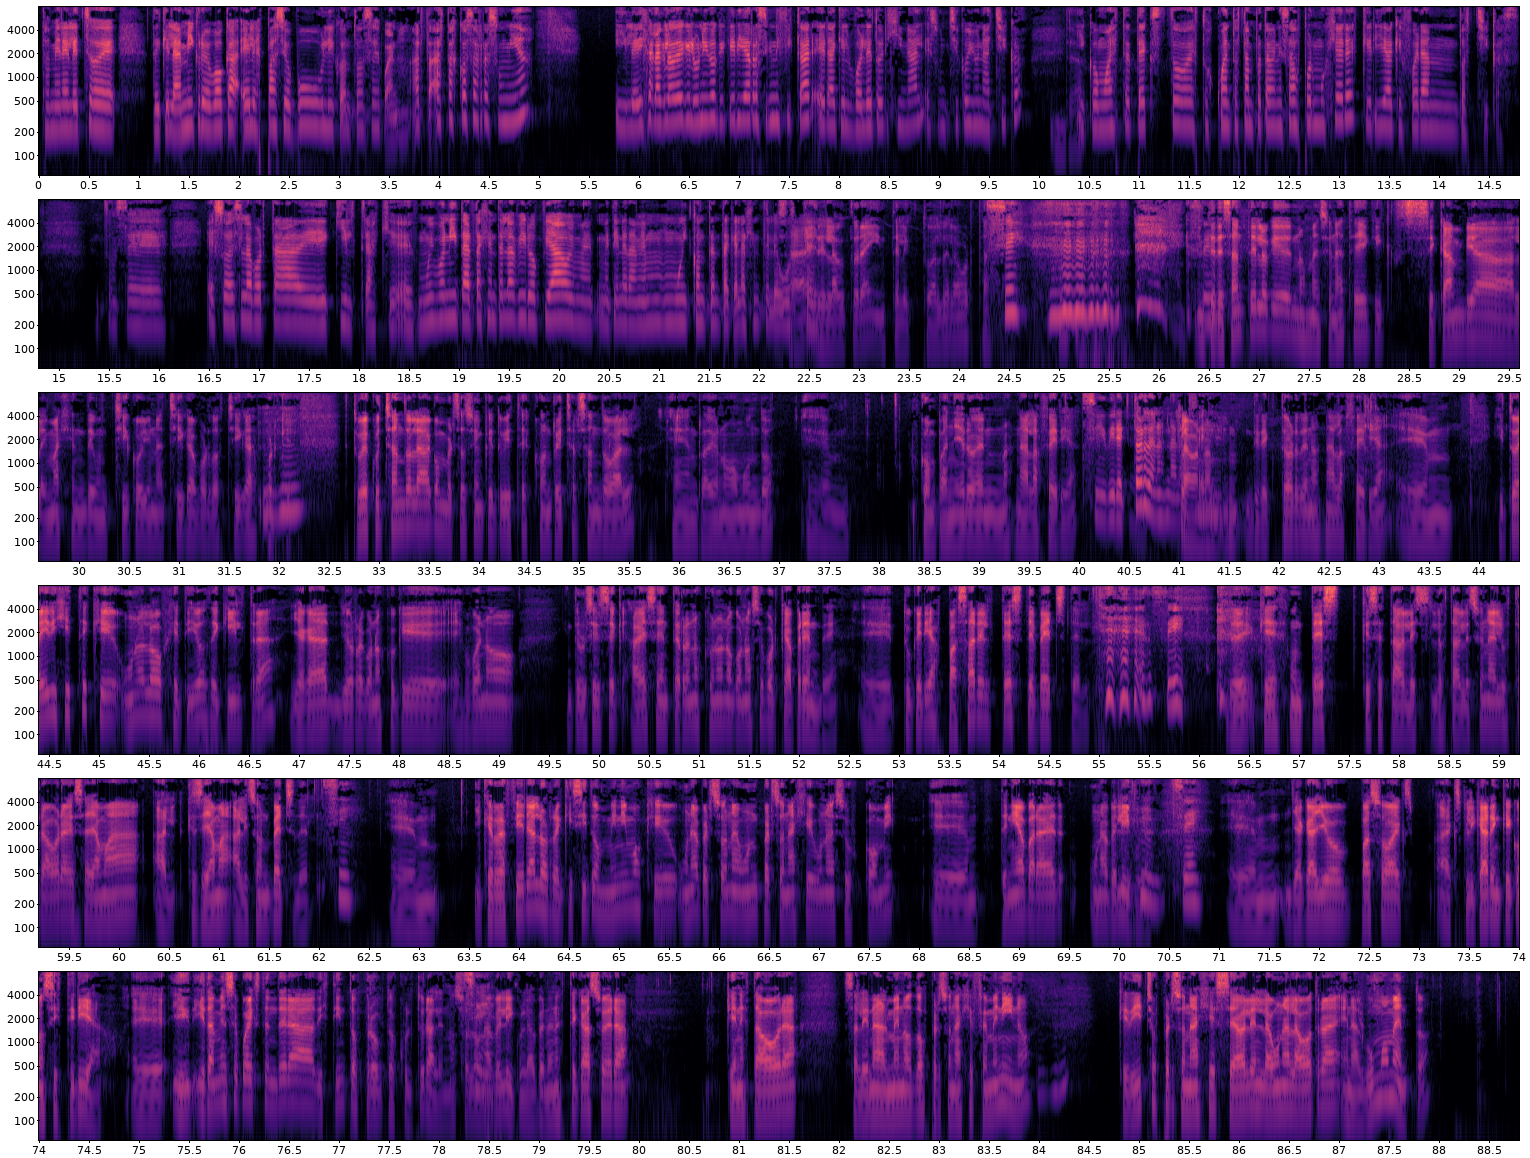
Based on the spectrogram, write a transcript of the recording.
También el hecho de, que la micro evoca el espacio público. Entonces, bueno, estas cosas resumidas. Y le dije a la Claudia que lo único que quería resignificar era que el boleto original es un chico y una chica. Y como este texto, estos cuentos están protagonizados por mujeres, quería que fueran dos chicas. Entonces, eso es la portada de Kiltras, que es muy bonita, harta gente la ha piropeado y me, tiene también muy contenta que a la gente le guste. O eres la autora intelectual de la portada. Sí. Interesante lo que nos mencionaste, que se cambia la imagen de un chico y una chica por dos chicas, porque estuve escuchando la conversación que tuviste con Richard Sandoval en Radio Nuevo Mundo. Eh, compañero en Nos la Feria. Sí, director de Nos la Feria. Claro, director de Nos la Feria. Eh, y tú ahí dijiste que uno de los objetivos de Kiltra, y acá yo reconozco que es bueno introducirse a veces en terrenos que uno no conoce porque aprende. Eh, tú querías pasar el test de Bechdel. sí. que es un test que se establece, lo estableció una ilustradora que se llama, que se llama Alison Bechdel. Sí. Em, y que refiere a los requisitos mínimos que una persona, un personaje de uno de sus cómics eh, tenía para ver una película. Sí. Em, y acá yo paso a, a explicar en qué consistiría. Eh, y, también se puede extender a distintos productos culturales, no solo una película, pero en este caso era que en esta obra salieran al menos dos personajes femeninos, que dichos personajes se hablen la una a la otra en algún momento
